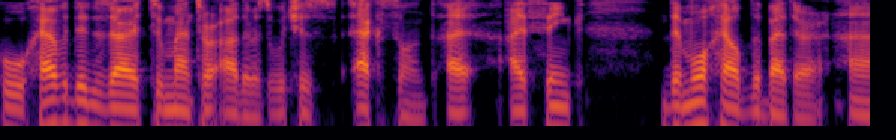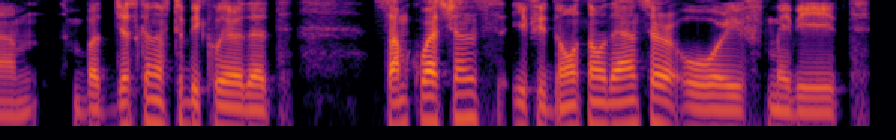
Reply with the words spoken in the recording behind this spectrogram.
who have the desire to mentor others, which is excellent. I I think the more help, the better. Um, but just kind of to be clear that some questions, if you don't know the answer, or if maybe it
